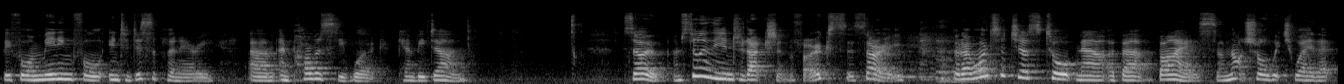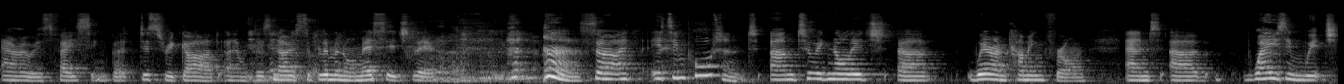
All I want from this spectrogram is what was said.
before meaningful interdisciplinary um, and policy work can be done. So, I'm still in the introduction, folks, so sorry. But I want to just talk now about bias. I'm not sure which way that arrow is facing, but disregard, um, there's no subliminal message there. so, I, it's important um, to acknowledge uh, where I'm coming from and uh, ways in which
